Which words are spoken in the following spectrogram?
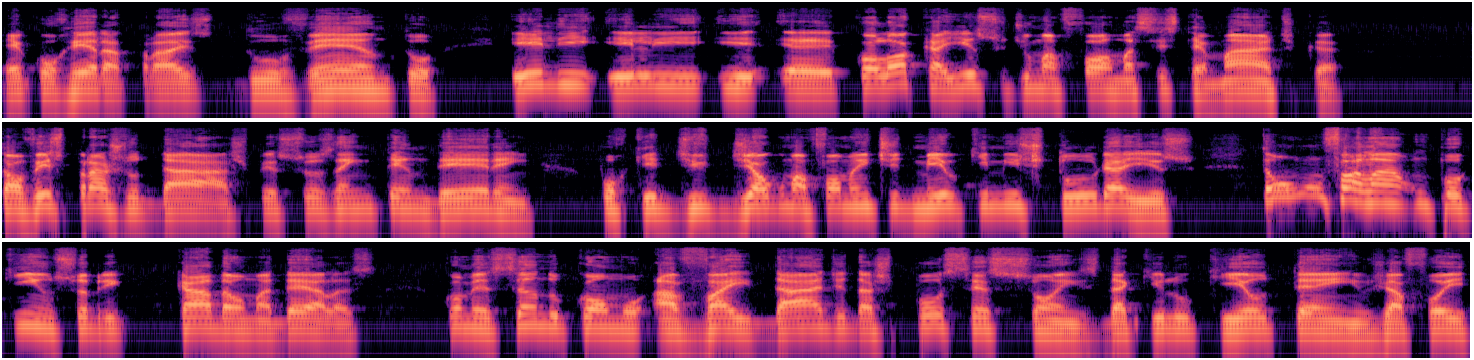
é correr atrás do vento, ele, ele é, coloca isso de uma forma sistemática, talvez para ajudar as pessoas a entenderem, porque de, de alguma forma a gente meio que mistura isso. Então vamos falar um pouquinho sobre cada uma delas, começando como a vaidade das possessões, daquilo que eu tenho. Já foi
